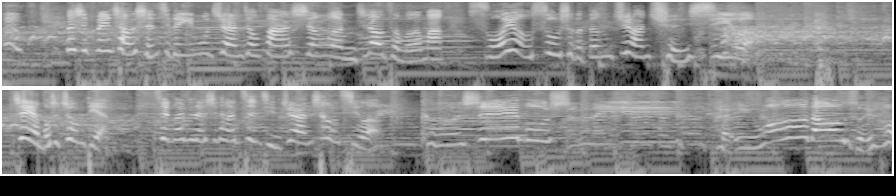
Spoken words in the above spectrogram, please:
但是非常神奇的一幕居然就发生了，你知道怎么了吗？所有宿舍的灯居然全熄了。这也不是重点。最关键的是，他自己居然唱起了《可惜不是你陪我到最后》，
